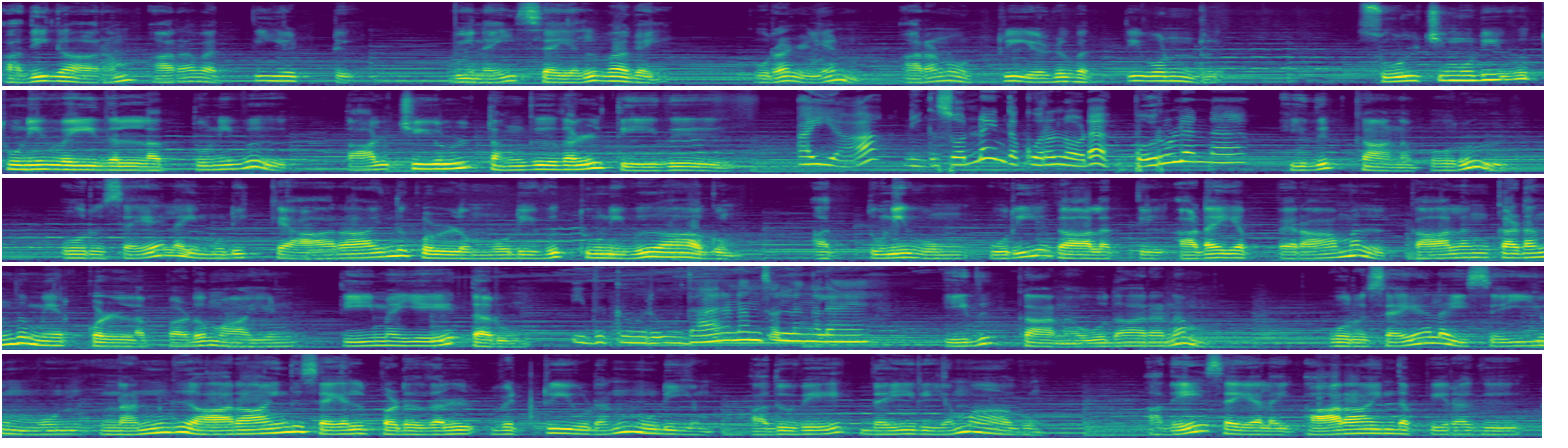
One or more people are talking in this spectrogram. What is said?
அதிகாரம் அறுபத்தி எட்டு வினை செயல் வகை. குரல் எண் அறுநூற்றி எழுபத்தி ஒன்று சூழ்ச்சி முடிவு துணிவெய்தல் அத்துணிவு. தாழ்ச்சியுள் தங்குதல் தீது. ஐயா நீங்க சொன்ன இந்த குரலோட பொருள் என்ன? இதுக்கான பொருள் ஒரு செயலை முடிக்க ஆராய்ந்து கொள்ளும் முடிவு துணிவு ஆகும். அத்துணிவும் உரிய காலத்தில் அடையப் பெறாமல் காலங்கடந்து மேற்கொள்ளப்படுமாயின் தீமையே தரும். இதுக்கு ஒரு உதாரணம் சொல்லுங்களேன். இதுக்கான உதாரணம் ஒரு செயலை செய்யும் முன் நன்கு ஆராய்ந்து செயல்படுதல் வெற்றியுடன் முடியும். அதுவே தைரியம் ஆகும் அதே செயலை ஆராய்ந்த பிறகு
